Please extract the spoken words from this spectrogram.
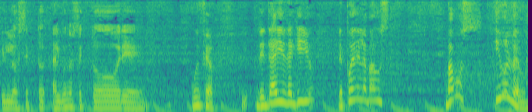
los sector- algunos sectores. Muy feo. Detalles de aquello, después de la pausa. Vamos y volvemos.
